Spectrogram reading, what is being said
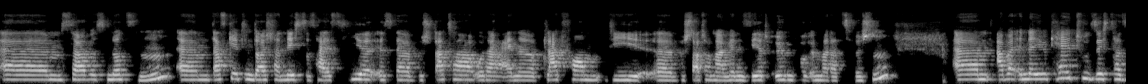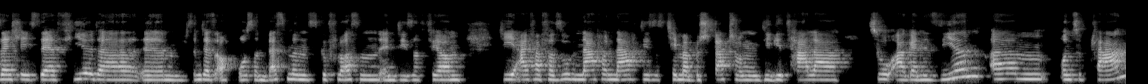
ähm, Service nutzen. Ähm, das geht in Deutschland nicht. Das heißt, hier ist der Bestatter oder eine Plattform, die äh, Bestattung organisiert, irgendwo immer dazwischen. Ähm, aber in der UK tut sich tatsächlich sehr viel. Da ähm, sind jetzt auch große Investments geflossen in diese Firmen, die einfach versuchen, nach und nach dieses Thema Bestattung digitaler zu organisieren ähm, und zu planen.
